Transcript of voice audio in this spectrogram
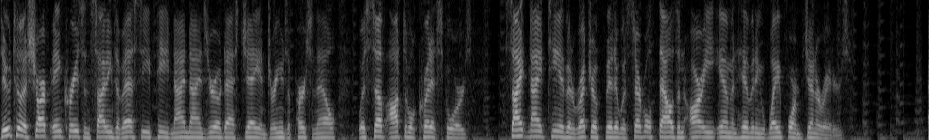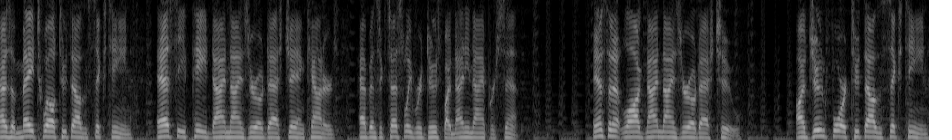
Due to a sharp increase in sightings of SCP-990-J in dreams of personnel with suboptimal credit scores, Site-19 has been retrofitted with several thousand REM-inhibiting waveform generators. As of May 12, 2016, SCP-990-J encounters have been successfully reduced by 99%. Incident Log 990-2 On June 4, 2016,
